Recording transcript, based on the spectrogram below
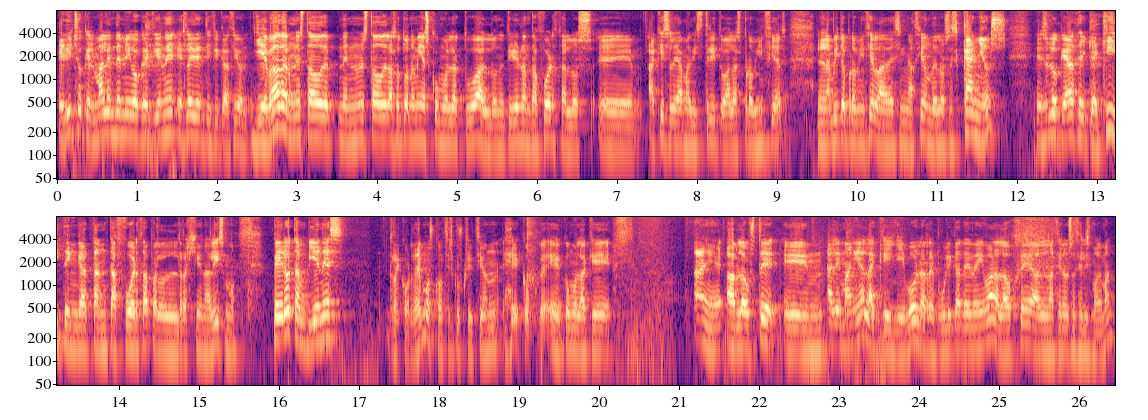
He dicho que el mal endémico que tiene es la identificación. Llevada en un estado de, en un estado de las autonomías como el actual, donde tiene tanta fuerza, los, eh, aquí se le llama distrito a las provincias, en el ámbito provincial la designación de los escaños es lo que hace que aquí tenga tanta fuerza para el regionalismo. Pero también es, recordemos, con circunscripción eh, como la que habla usted en Alemania, la que llevó la República de Weimar al auge al nacionalsocialismo alemán.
